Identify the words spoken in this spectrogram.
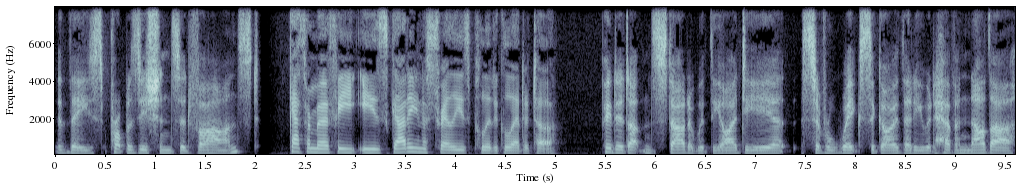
these propositions advanced. Katharine Murphy is Guardian Australia's political editor. Peter Dutton started with the idea several weeks ago that he would have another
